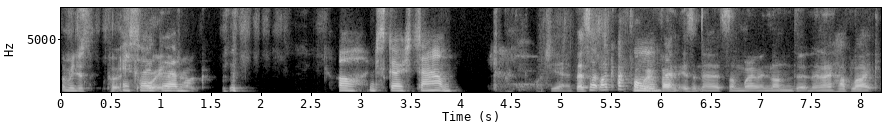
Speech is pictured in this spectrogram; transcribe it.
And we just put a It's so straw in a good. Oh, and just go to town. God, yeah, there's that like Aperol Mm. event, isn't there, somewhere in London, and they have like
